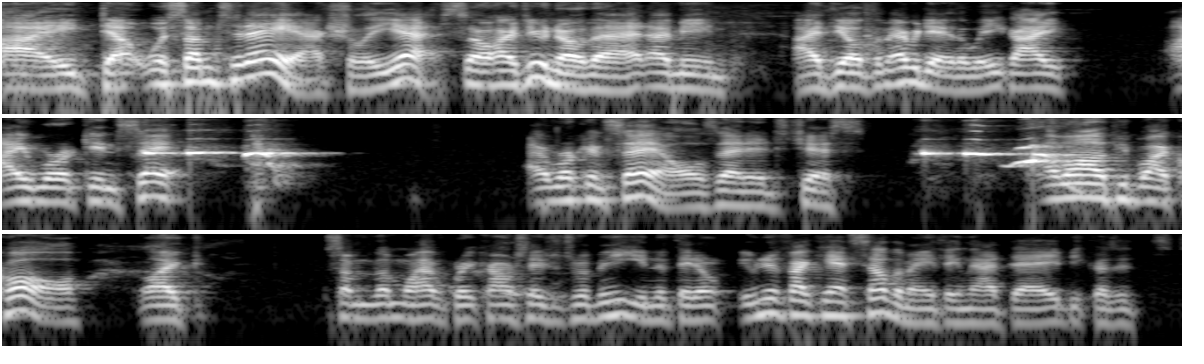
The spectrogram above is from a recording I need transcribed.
I dealt with some today, actually. Yes, so I do know that. I mean, I deal with them every day of the week. I I work in sales. I work in sales, and it's just a lot of people I call. Like some of them will have great conversations with me, even if they don't, even if I can't sell them anything that day because it's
